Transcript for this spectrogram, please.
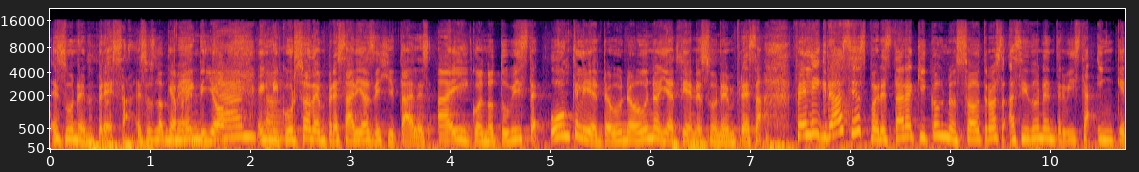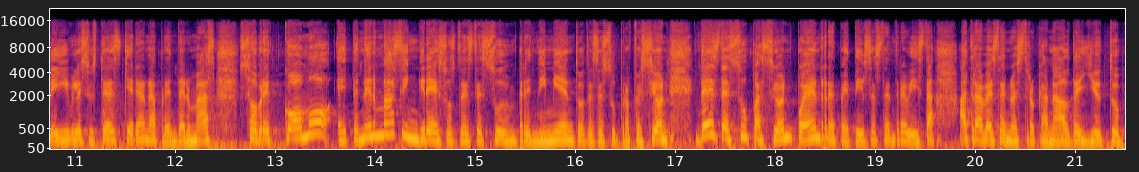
es una empresa. Eso es lo que aprendí yo en mi curso de empresarias digitales. Ahí, cuando tuviste un cliente uno a uno, ya tienes una empresa. Feli, gracias por estar aquí con nosotros. Ha sido una entrevista increíble. Si ustedes quieren aprender más sobre cómo eh, tener más ingresos desde su emprendimiento, desde su profesión, desde su pasión, pueden repetirse esta entrevista a través de nuestro canal de YouTube.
